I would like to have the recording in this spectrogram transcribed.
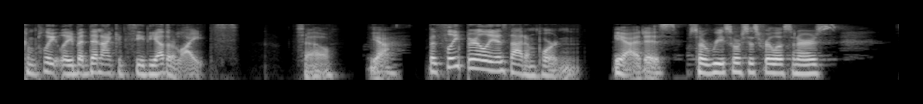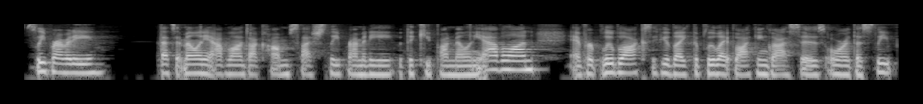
completely. But then I could see the other lights. So, Yeah. but sleep really is that important. Yeah, it is. So resources for listeners, sleep remedy. That's at melanieavalon.com slash sleep remedy with the coupon Melanie Avalon. And for BLUblox, if you'd like the blue light blocking glasses or the sleep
